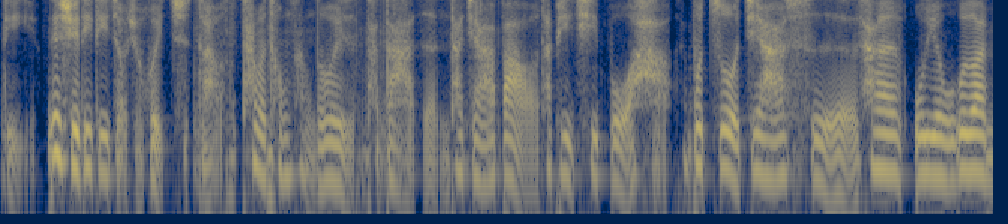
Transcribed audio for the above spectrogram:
低，那学历低早就会知道。他们通常都会他打人，他家暴，他脾气不好，不做家事，他无缘无故乱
